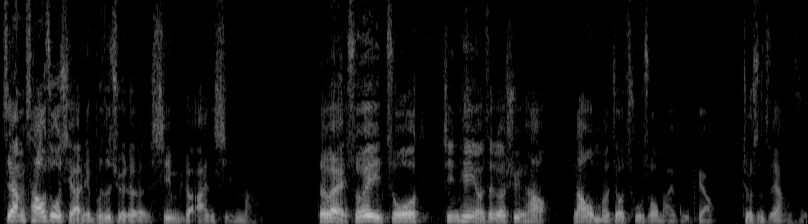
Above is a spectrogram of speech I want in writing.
这样操作起来你不是觉得心比较安心吗？对不对？所以昨今天有这个讯号，那我们就出手买股票，就是这样子。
